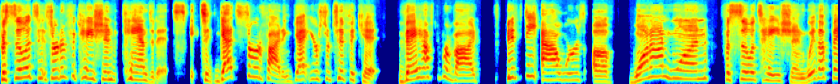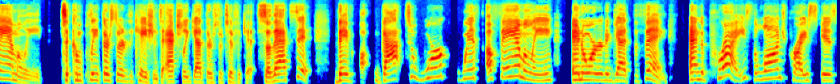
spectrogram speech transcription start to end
Facilitate certification candidates eh, to get certified and get your certificate, they have to provide 50 hours of one-on-one facilitation with a family to complete their certification, to actually get their certificate. So that's it. They've uh, got to work with a family in order to get the thing. And the price, the launch price is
